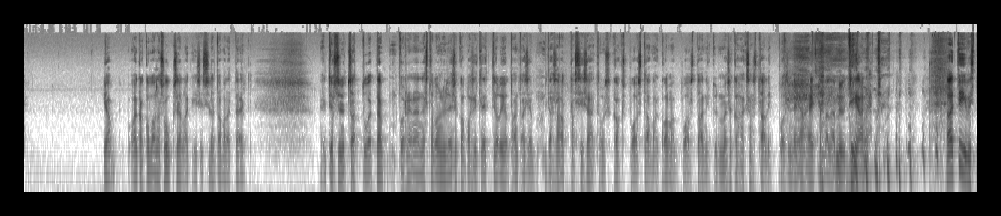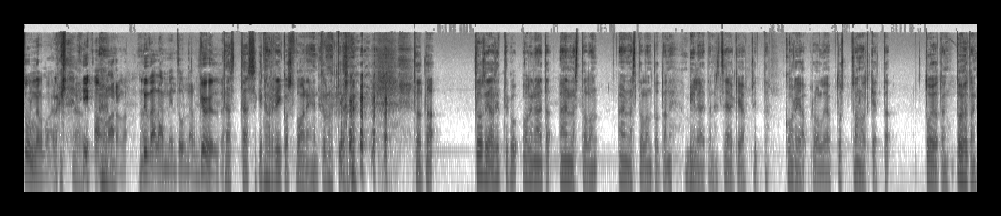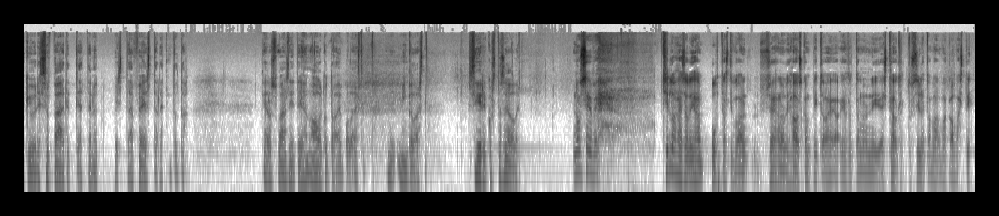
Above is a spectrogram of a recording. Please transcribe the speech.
Ja aika kovalla suksellakin siis sillä tavalla, että, että, että jos se nyt sattuu, että Korjan äänestalon yleisökapasiteetti oli jotain, tai se mitä saa ottaa sisään, että olisi kaksi puolestaan vai kolme puolestaan, niin kyllä me se 800 lippua sinne ihan heittämällä myytiin aina. No, tiivis tunnelma ainakin. Ihan varma. Hyvä lämmin tunnelma. Kyllä. Täs, tässäkin on rikos vanhentunut. tota, tosiaan sitten kun oli näitä NS-talon, NS-talon tota, niin, bileitä, niin sen jälkeen sitten korjarollia. Tuossa sanoitkin, että Toyotan, Toyotan kyydissä päätitte, että nyt pistää festarit. Niin tota, kerros vähän siitä ihan alkutaipaleesta, että minkälaista sirkusta se oli. No se, silloinhan se oli ihan puhtaasti vaan, sehän oli hauskanpitoa ja, ja tota, no, niin ei sitä otettu sillä tavalla vakavasti.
